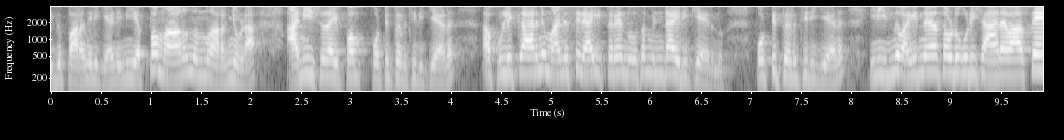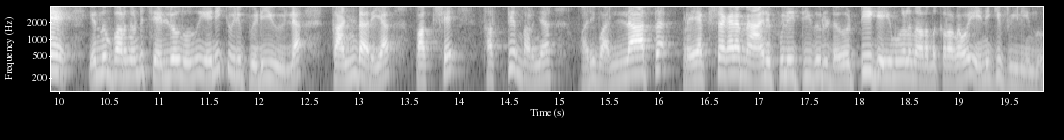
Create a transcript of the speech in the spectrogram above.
ഇത് പറഞ്ഞിരിക്കുകയാണ്. ഇനി എപ്പോൾ മാറുന്നൊന്നും അറിഞ്ഞൂടാ. അനീഷിത ഇപ്പം പൊട്ടിത്തെറിച്ചിരിക്കുകയാണ്. ആ പുള്ളിക്കാരന് മനസ്സിലായി ഇത്രയും ദിവസം ഉണ്ടായിരിക്കുകയായിരുന്നു പൊട്ടിത്തെറിച്ചിരിക്കുകയാണ്. ഇനി ഇന്ന് വൈകുന്നേരത്തോടു കൂടി ഷാനവാസേ എന്നും പറഞ്ഞുകൊണ്ട് ചെല്ലുമെന്നൊന്നും എനിക്കൊരു പിടിയുമില്ല. കണ്ടറിയാം. പക്ഷേ സത്യം പറഞ്ഞാൽ ഒരു വല്ലാത്ത പ്രേക്ഷകരെ മാനിപ്പുലേറ്റ് ചെയ്തൊരു ഡേർട്ടി ഗെയിമുകൾ നടന്നിട്ടുള്ള പോലെ എനിക്ക് ഫീൽ ചെയ്യുന്നു.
